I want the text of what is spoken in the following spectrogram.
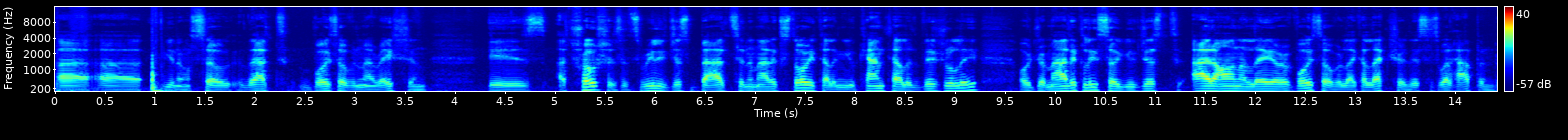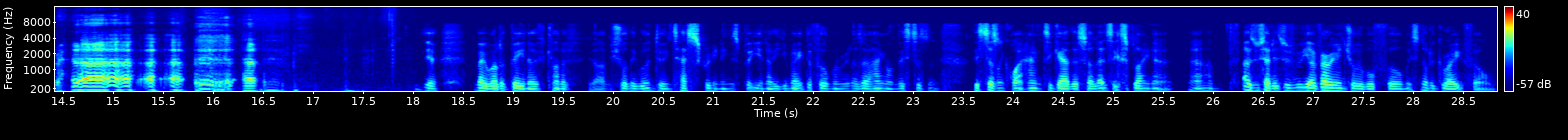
Uh, uh, you know, so that voiceover narration is atrocious. It's really just bad cinematic storytelling. You can't tell it visually or dramatically, so you just add on a layer of voiceover like a lecture. This is what happened. Right? yeah, may well have been a kind of. I'm sure they weren't doing test screenings, but you know, you make the film and realize, oh, hang on, this doesn't this doesn't quite hang together. So let's explain it. Um, as we said, it's a yeah, very enjoyable film. It's not a great film,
